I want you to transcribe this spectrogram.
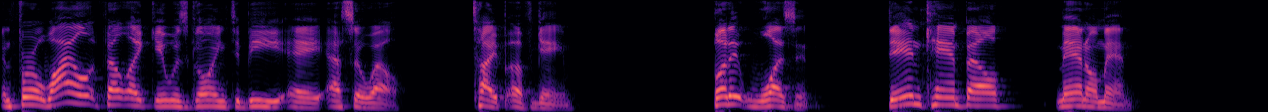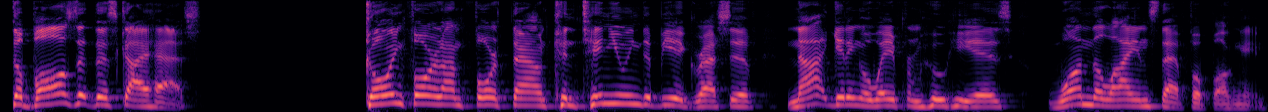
And for a while it felt like it was going to be a SOL type of game. But it wasn't. Dan Campbell, man oh man. The balls that this guy has going forward on fourth down, continuing to be aggressive, not getting away from who he is, won the Lions that football game.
